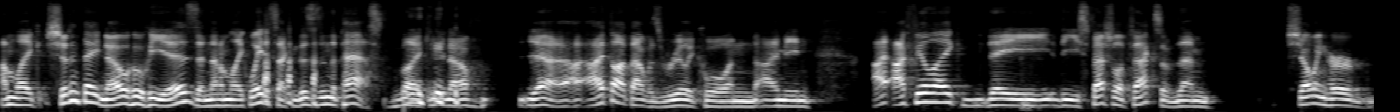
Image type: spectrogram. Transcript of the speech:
I'm like, shouldn't they know who he is? And then I'm like, wait a second, this is in the past. Like, you know, yeah, I, I thought that was really cool. And I mean, I, I feel like they, the special effects of them showing her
